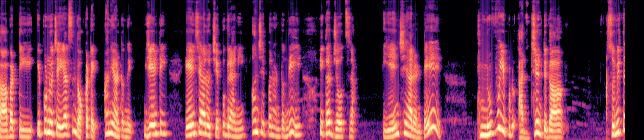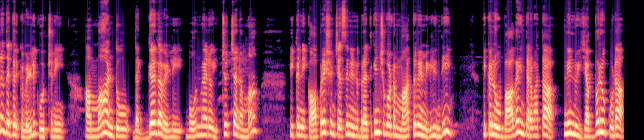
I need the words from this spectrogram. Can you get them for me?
కాబట్టి ఇప్పుడు నువ్వు చేయాల్సింది ఒక్కటే అని అంటుంది. ఏంటి? ఏం చేయాలో చెప్పు గ్రాని అని చెప్పని అంటుంది ఇక జ్యోత్స్న. ఏం చేయాలంటే నువ్వు ఇప్పుడు అర్జెంటుగా సుమిత్ర దగ్గరికి వెళ్ళి కూర్చుని అమ్మా అంటూ దగ్గరగా వెళ్ళి బోన్ మ్యారో ఇచ్చొచ్చానమ్మా ఇక నీకు ఆపరేషన్ చేసి నిన్ను బ్రతికించుకోవటం మాత్రమే మిగిలింది. ఇక నువ్వు బాగైన తర్వాత నిన్ను ఎవ్వరూ కూడా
